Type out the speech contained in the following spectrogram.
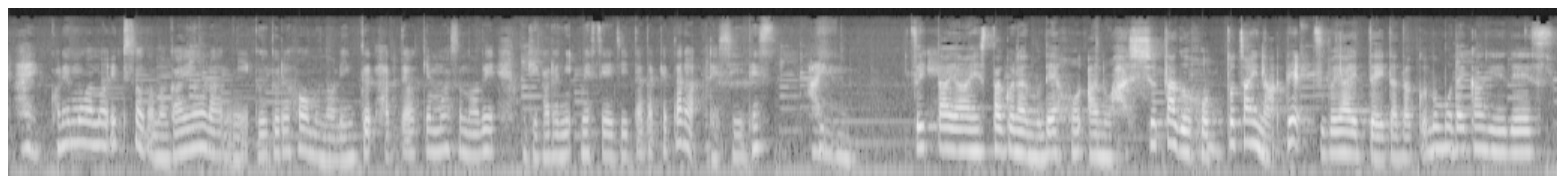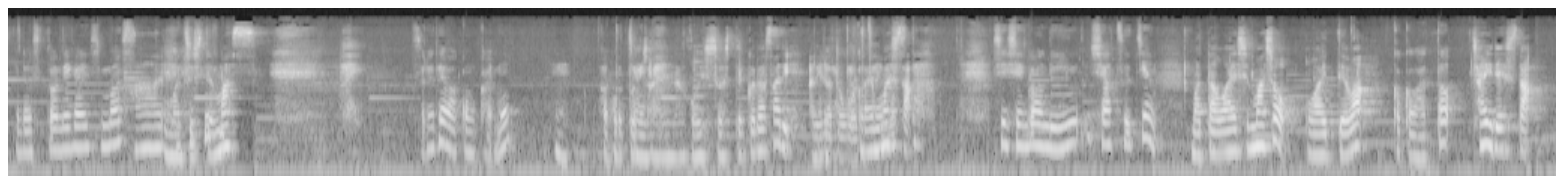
はい、これもあのエピソードの概要欄に Google フォームのリンク貼っておきますのでお気軽にメッセージいただけたら嬉しいです。はい。うんツイッターやインスタグラムでほあのハッシュタグホットチャイナでつぶやいていただくのも大歓迎です。よろしくお願いします。はい、お待ちしてます。はい、それでは今回も、うん、ホホットチャイナャイナご一緒してくださりありがとうございました。谢谢光临，下次见。またお会いしましょう。お相手はココアとチャイでした。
